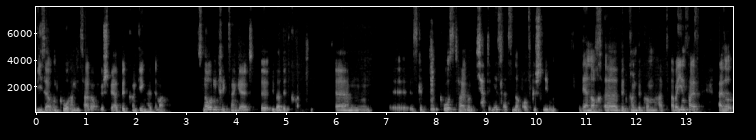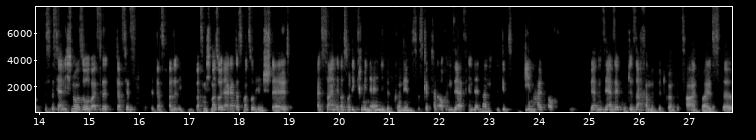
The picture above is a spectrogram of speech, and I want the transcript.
Visa und Co. haben die Zahlungen gesperrt. Bitcoin ging halt immer noch. Snowden kriegt sein Geld äh, über Bitcoin. Ähm, äh, es gibt einen Großteil, und ich hatte mir das letzte noch aufgeschrieben, wer noch äh, Bitcoin bekommen hat. Aber jedenfalls, also es ist ja nicht nur so, weißt du, dass jetzt, das, also was mich mal so ärgert, dass man so hinstellt, als seien etwas nur die Kriminellen, die Bitcoin nehmen. Es gibt halt auch in sehr vielen Ländern, gibt's, gehen halt auch, werden sehr, sehr gute Sachen mit Bitcoin bezahlt, weil es äh,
